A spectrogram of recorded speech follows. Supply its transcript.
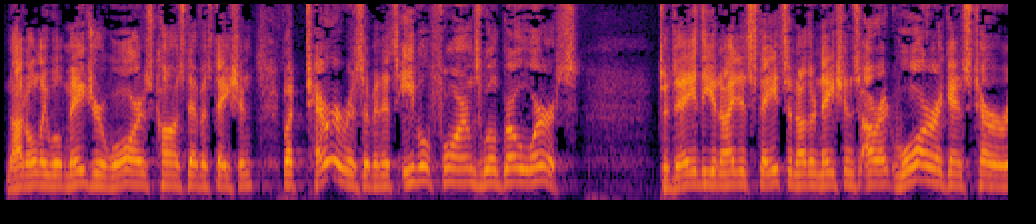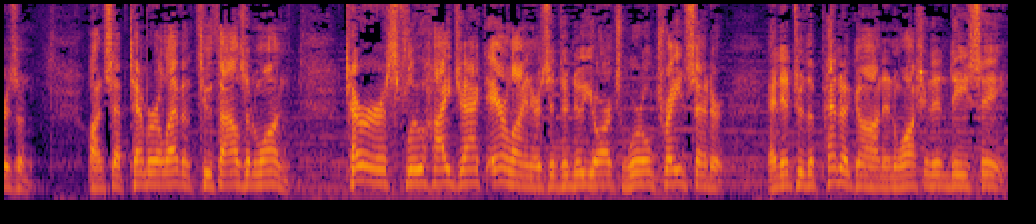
Not only will major wars cause devastation, but terrorism in its evil forms will grow worse. Today, the United States and other nations are at war against terrorism. On September 11, 2001, terrorists flew hijacked airliners into New York's World Trade Center and into the Pentagon in Washington, D.C.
